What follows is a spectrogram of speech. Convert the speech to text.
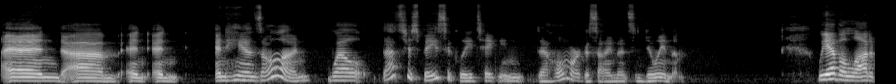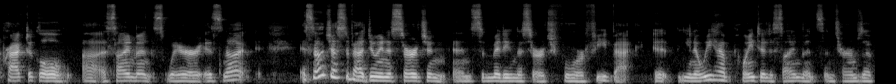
and um, and and and hands on, well, that's just basically taking the homework assignments and doing them. We have a lot of practical uh, assignments where it's not it's not just about doing a search and, and submitting the search for feedback. It you know we have pointed assignments in terms of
